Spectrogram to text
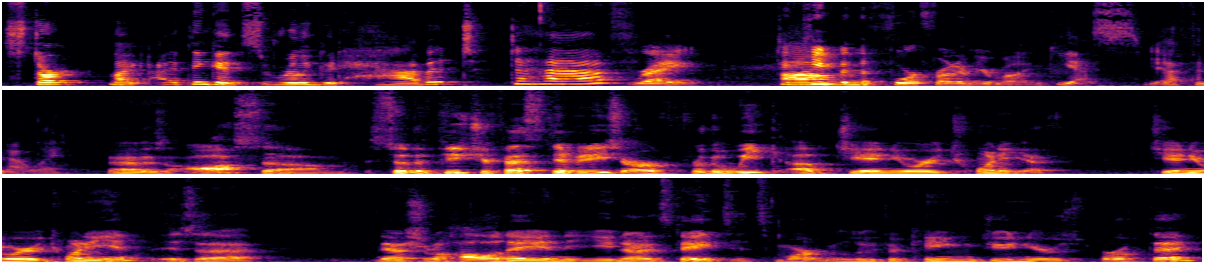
start. Like I think it's a really good habit to have. Right. To Um, keep in the forefront of your mind. Yes, definitely. That is awesome. So the future festivities are for the week of January 20th. January 20th is a national holiday in the United States. It's Martin Luther King Jr.'s birthday.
